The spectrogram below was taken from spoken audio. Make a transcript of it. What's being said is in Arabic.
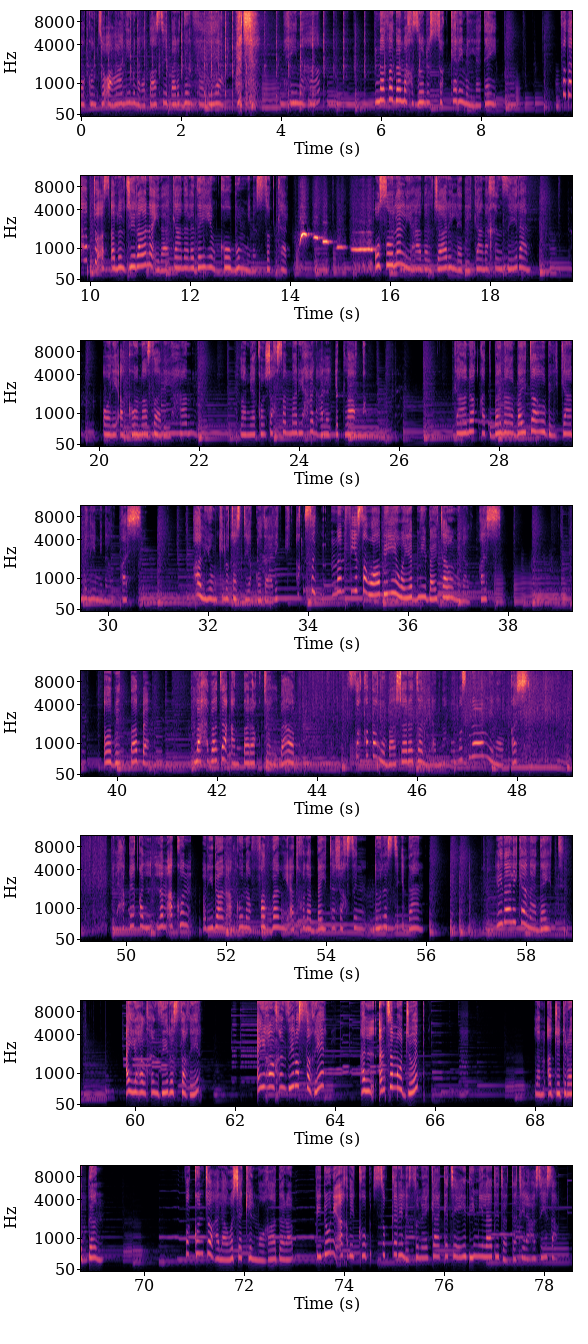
وكنت أعاني من عطاس برد فظيع. حينها نفد مخزون السكر من لدي. فذهبت أسأل الجيران إذا كان لديهم كوب من السكر. وصولا لهذا الجار الذي كان خنزيرا. ولأكون صريحا لم يكن شخصا مرحا على الإطلاق. كان قد بنى بيته بالكامل من القش. هل يمكن تصديق ذلك؟ أقصد من في صوابه ويبني بيته من القش. وبالطبع لحظة أن طرقت الباب. سقط مباشرة لأنه مصنوع من القش. الحقيقة لم أكن أريد أن أكون فظا لأدخل بيت شخص دون استئذان. لذلك ناديت. أيها الخنزير الصغير؟ أيها الخنزير الصغير؟ هل أنت موجود؟ لم أجد ردا. فكنت على وشك المغادرة بدون أخذ كوب السكر لصنع كعكة عيد ميلاد جدتي العزيزة.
